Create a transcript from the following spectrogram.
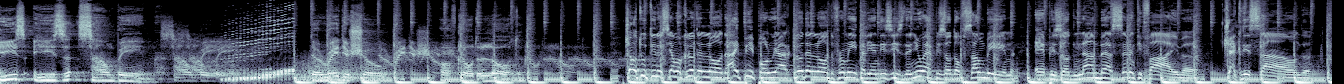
This is Soundbeam. Soundbeam. The radio show of Claude Lord. Ciao a tutti, noi siamo Claude Lord. Hi people, we are Claude Lord from Italy and this is the new episode of Soundbeam, episode number 75. Check this sound.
